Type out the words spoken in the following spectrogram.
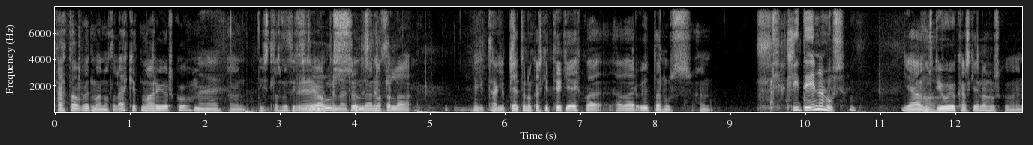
Þetta veit maður náttúrulega ekkert sko. En Íslandsmyndi er taka Ég getur nú kannski tekið eitthvað ef það er utanhús, en... Lítið innanhús. Já, þú veist, jú, jú, kannski innanhús, sko, en...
